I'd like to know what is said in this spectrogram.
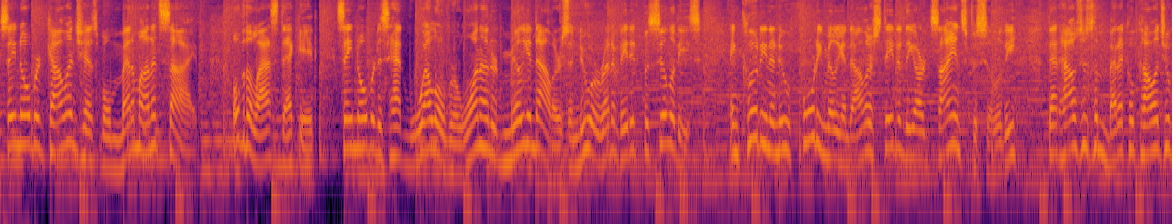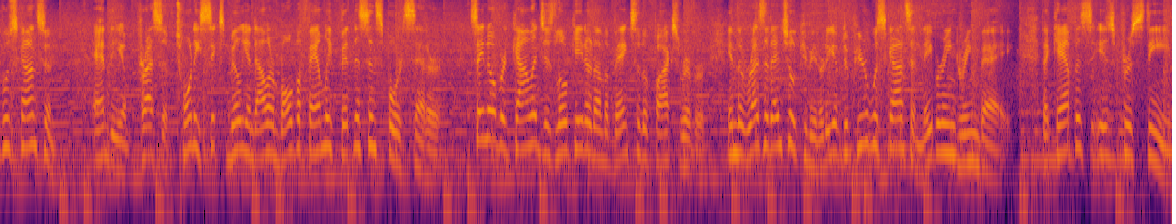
St. Norbert College has momentum on its side. Over the last decade, St. Norbert has had well over $100 million in new or renovated facilities, including a new $40 million state-of-the-art science facility that houses the Medical College of Wisconsin and the impressive $26 million Mulva Family Fitness and Sports Center. St. Norbert College is located on the banks of the Fox River in the residential community of De Pere, Wisconsin, neighboring Green Bay. The campus is pristine,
